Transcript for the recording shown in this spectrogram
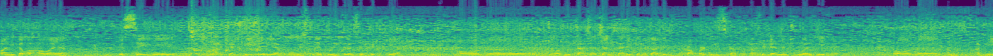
पानी का बहाव आया। इससे ये धराली मार्केट के एरिया को इसने बुरी तरह से हिट किया और जो अभी ताज़ा जानकारी के मुताबिक प्रॉपर्टीज़ का तो काफ़ी डैमेज हुआ ही है और अभी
